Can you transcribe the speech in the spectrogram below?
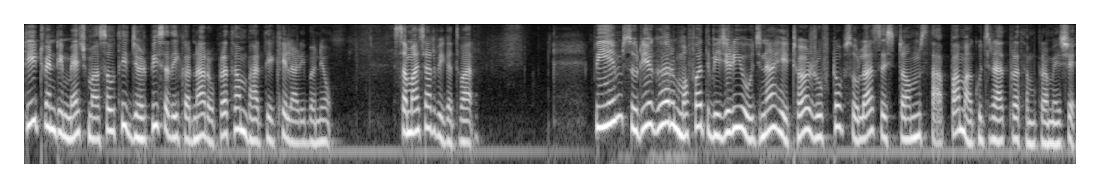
ટી ટ્વેન્ટી મેચમાં સૌથી ઝડપી સદી કરનારો પ્રથમ ભારતીય ખેલાડી બન્યો. સમાચાર વિગતવાર. પીએમ સૂર્યઘર મફત વીજળી યોજના હેઠળ રૂફટોપ સોલાર સિસ્ટમ સ્થાપવામાં ગુજરાત પ્રથમ ક્રમે છે.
